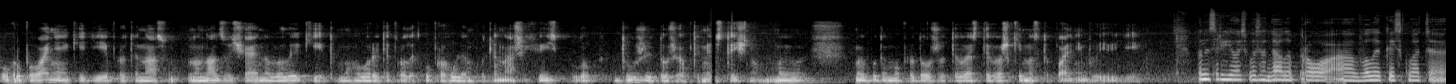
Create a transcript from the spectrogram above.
угрупування, яке діє проти нас, воно надзвичайно велике, і тому говорити про легку прогулянку для наших військ було б дуже дуже оптимістично. Ми, ми будемо продовжувати вести важкі наступальні бойові дії. Пане Сергію, ось ви згадали про е, великий склад, е,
